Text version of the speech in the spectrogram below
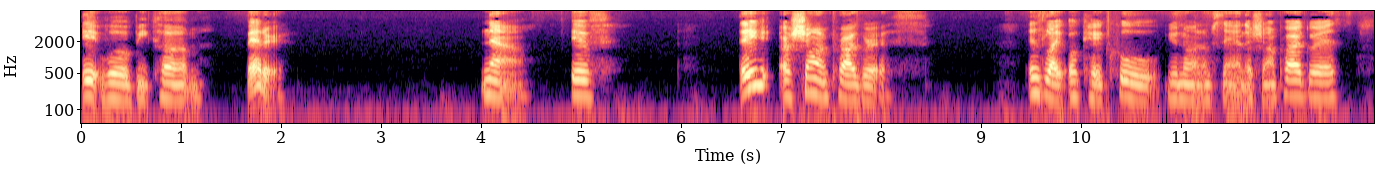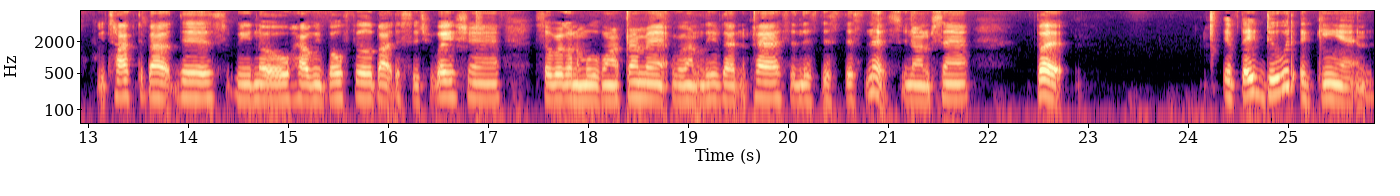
it will become better. Now, if they are showing progress, it's like, okay, cool. You know what I'm saying? They're showing progress. We talked about this. We know how we both feel about the situation. So we're going to move on from it. We're going to leave that in the past and this, this, this, this. You know what I'm saying? But if they do it again,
